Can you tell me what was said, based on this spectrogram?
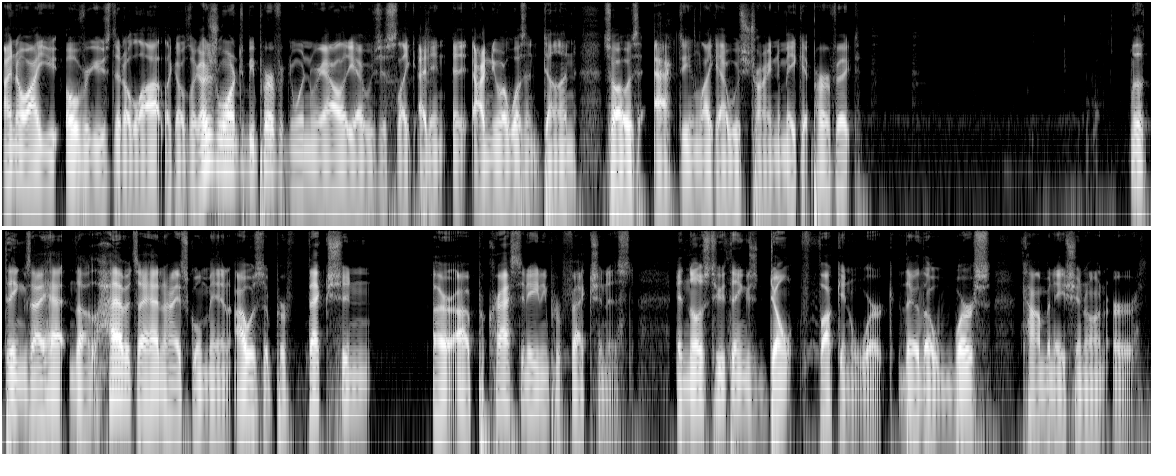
I know I u- overused it a lot. Like I was like, I just want it to be perfect. When in reality, I was just like, I didn't. I- I knew I wasn't done, so I was acting like I was trying to make it perfect. The things I had, the habits I had in high school, man, I was a perfection or a procrastinating perfectionist, and those two things don't fucking work. They're the worst combination on earth.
